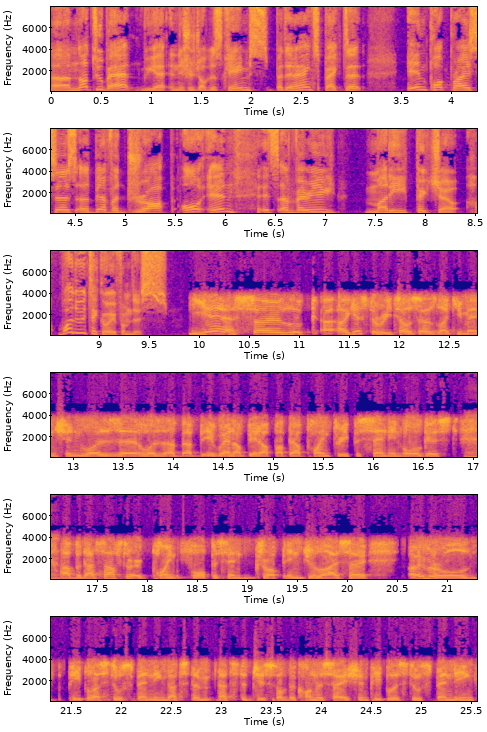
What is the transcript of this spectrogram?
um, not too bad. We had initial jobless claims, better than expected. Import prices, a bit of a drop. All in, it's a very muddy picture. What do we take away from this? Yeah, so look, I guess the retail sales, like you mentioned, was uh, was a, a, it went a bit up about 0.3 percent in August, mm. uh, but that's after a 0.4 percent drop in July. So overall, people are still spending. That's the that's the gist of the conversation. People are still spending.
